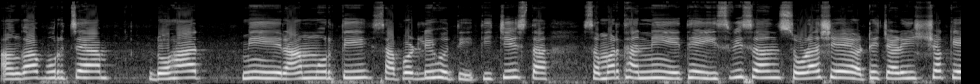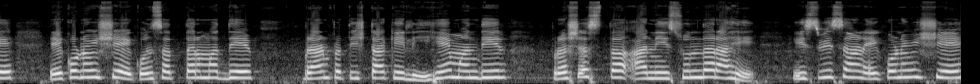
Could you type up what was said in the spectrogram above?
अंगापूरच्या डोहात मी राममूर्ती सापडली होती. तिची स्था समर्थांनी येथे इसवी सन सोळाशे अठ्ठेचाळीस शके एकोणीसशे एकोणसत्तरमध्ये प्राणप्रतिष्ठा केली. हे मंदिर प्रशस्त आणि सुंदर आहे. इसवी सन एकोणीसशे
